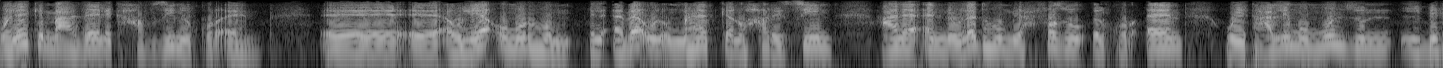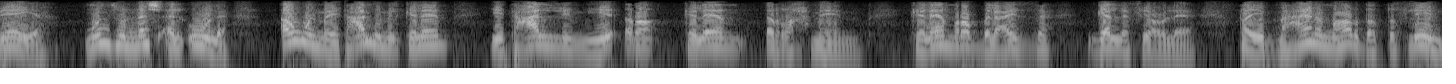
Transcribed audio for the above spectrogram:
ولكن مع ذلك حافظين القرآن. أولياء أمورهم الأباء والأمهات كانوا حريصين على أن أولادهم يحفظوا القرآن ويتعلموا منذ البداية منذ النشأة الأولى. أول ما يتعلم الكلام يتعلم يقرأ كلام الرحمن كلام رب العزة جل في علاه. طيب معانا النهاردة الطفلين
